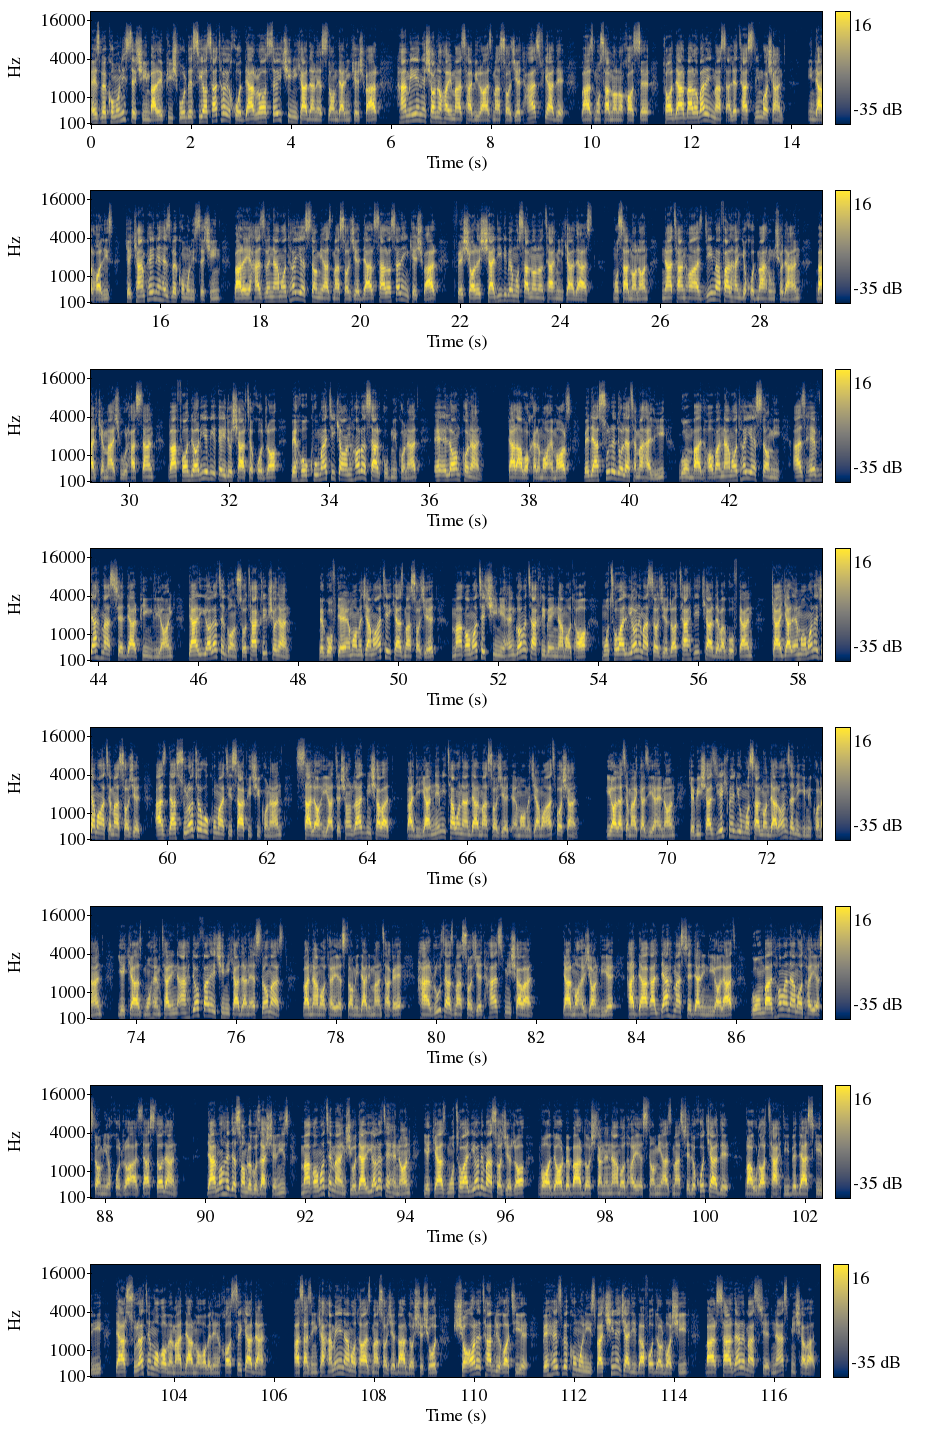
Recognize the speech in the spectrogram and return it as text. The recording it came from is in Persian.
حزب کمونیست چین برای پیشبرد سیاستهای خود در راستای چینی کردن اسلام در این کشور همه نشانه های مذهبی را از مساجد حذف کرده و از مسلمانان خواسته تا در برابر این مسئله تسلیم باشند. این در حالی است که کمپین حزب کمونیست چین برای حذف نمادهای اسلامی از مساجد در سراسر این کشور فشار شدیدی به مسلمانان تحمیل کرده است. مسلمانان نه تنها از دین و فرهنگ خود محروم شدهاند بلکه مجبور هستند وفاداری بی قید و شرط خود را به حکومتی که آنها را سرکوب می کند اعلام کنند. در اواخر ماه مارس به دستور دولت محلی گنبدها و نمادهای اسلامی از 17 مسجد در پینگلیانگ در ایالت گانسو تخریب شدند. به گفته امام جماعت یکی از مساجد مقامات چینی هنگام تخریب این نمادها متولیان مساجد را تهدید کرده و گفتند که اگر امامان جماعت مساجد از دستورات حکومتی سرپیچی کنند صلاحیتشان رد می شود و دیگر نمی توانند در مساجد امام جماعت باشند. ایالت مرکزی هنان که بیش از یک میلیون مسلمان در آن زندگی می کنند یکی از مهمترین اهداف برای چینی کردن اسلام است و نمادهای اسلامی در این منطقه هر روز از مساجد حذف می شوند. در ماه ژانویه حداقل ده مسجد در این ایالت گنبدها و نمادهای اسلامی خود را از دست دادند. در ماه دسامبر گذشته نیز مقامات منگژو در ایالت هنان یکی از متولیان مساجد را وادار به برداشتن نمادهای اسلامی از مسجد خود کرده و او را تهدید به دستگیری در صورت مقاومت در مقابل این خواسته کردند. پس از اینکه همه نمادها از مساجد برداشته شد شعار تبلیغاتی به حزب کمونیست و چین جدید وفادار باشید بر سردر مسجد نصب می شود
